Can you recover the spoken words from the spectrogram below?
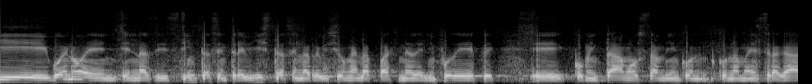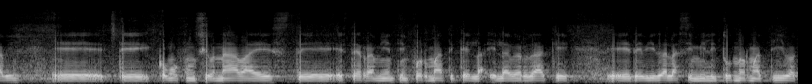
Y bueno, en, las distintas entrevistas, en la revisión a la página del InfoDF, eh, comentamos también con, con, la maestra Gaby eh, de cómo funcionaba este, esta herramienta informática y la, y la verdad que eh, debido a la similitud normativa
